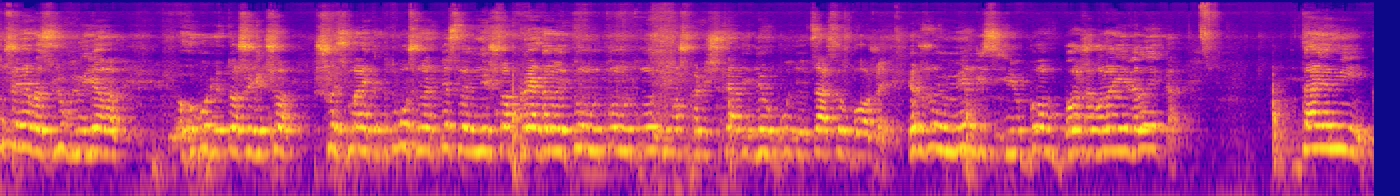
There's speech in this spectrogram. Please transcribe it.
тому що я вас люблю, я говорю то, що якщо щось маєте, тому що написано не що предано і тому, тому, тому, і можеш перечисляти, не вбуде Царство Боже. Я розумію, милість і любов Божа, вона є велика. Дай амінь.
